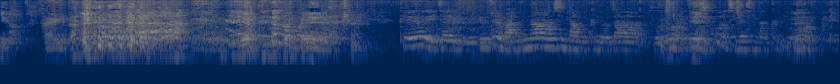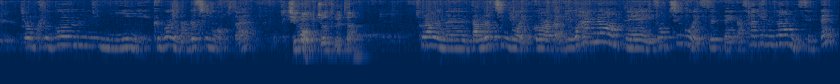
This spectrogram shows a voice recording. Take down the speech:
이- 다행이다 그냥 그런 거 네. 그 이제 요즘 만나신다는 그 여자분 예. 친구로 지내신다는 그분 예. 좀 그분이 그분은 남자친구가 없어요? 지금 없죠 둘 다. 그러면은 남자친구가 있거나 그러니까 누구 한 명한테 이성 친구가 있을 때, 그러니까 사귀는 사람이 있을 때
